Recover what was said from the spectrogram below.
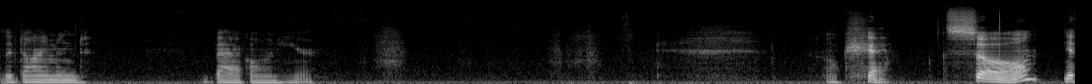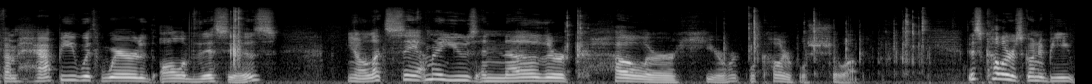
the diamond back on here. Okay, so if I'm happy with where all of this is, you know, let's say I'm going to use another color here. What, what color will show up? This color is going to be,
